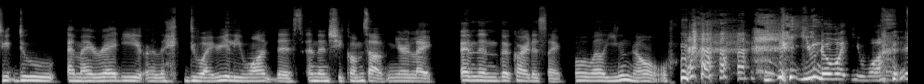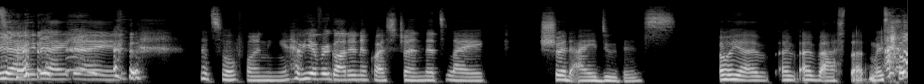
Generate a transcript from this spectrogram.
do, do am i ready or like do i really want this and then she comes out and you're like and then the card is like oh well you know you know what you want right, right, right. That's so funny. Have you ever gotten a question that's like, should I do this? oh yeah i've i've, I've asked that myself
